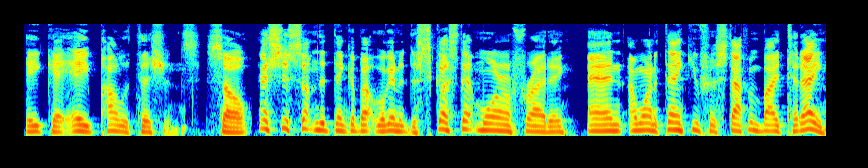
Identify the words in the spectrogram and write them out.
aka politicians. So that's just something to think about. We're going to discuss that more on Friday. And I want to thank you for stopping by today.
